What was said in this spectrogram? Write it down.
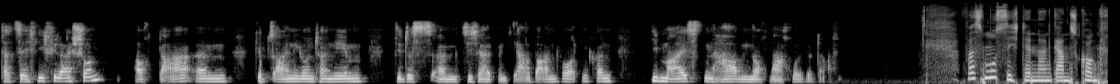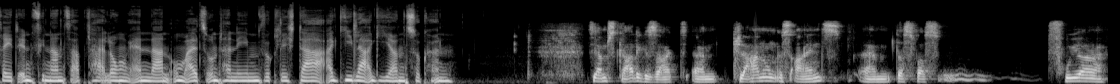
tatsächlich vielleicht schon? Auch da ähm, gibt es einige Unternehmen, die das ähm, mit Sicherheit mit Ja beantworten können. Die meisten haben noch Nachholbedarf. Was muss sich denn dann ganz konkret in Finanzabteilungen ändern, um als Unternehmen wirklich da agiler agieren zu können? Sie haben es gerade gesagt, ähm, Planung ist eins. Ähm, das, was früher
